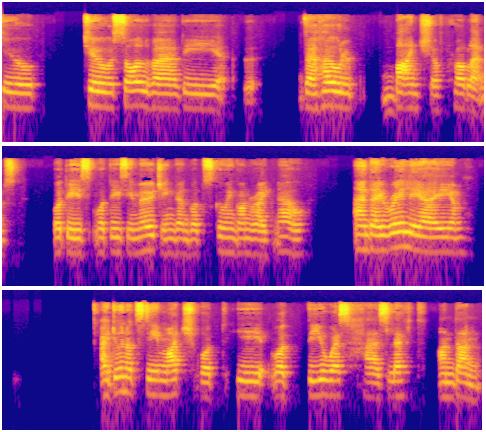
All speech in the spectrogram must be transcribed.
to to solve uh, the the whole bunch of problems what is what is emerging and what's going on right now and i really i um, i do not see much what he what the us has left undone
